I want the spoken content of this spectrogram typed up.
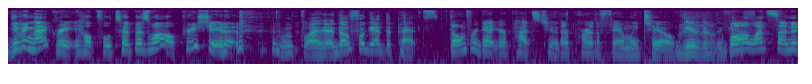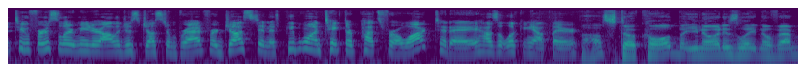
giving that great helpful tip as well. Appreciate it. With pleasure. And don't forget the pets. Don't forget your pets too. They're part of the family too. Give them the gift. Well, let's send it to First Alert meteorologist Justin Bradford. Justin, if people want to take their pets for a walk today, how's it looking out there? Uh, still cold, but you know it is late November.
